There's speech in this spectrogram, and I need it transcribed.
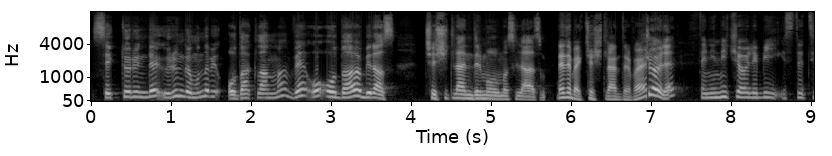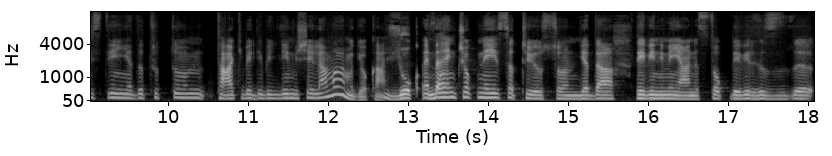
sektöründe ürün gamında bir odaklanma ve o odağı biraz çeşitlendirme olması lazım. Ne demek çeşitlendirme? Şöyle Senin hiç öyle bir istatistiğin ya da tuttuğun, takip edebildiğin bir şeyler var mı Gökhan? yok Mesela en çok neyi satıyorsun ya da devinimi yani stok devir hızı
